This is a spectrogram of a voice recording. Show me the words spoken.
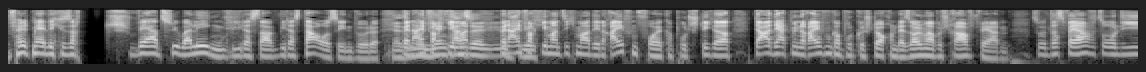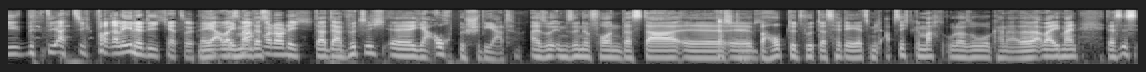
fällt mir ehrlich gesagt schwer zu überlegen, wie das da, wie das da aussehen würde. Ja, wenn einfach jemand, wenn einfach jemand sich mal den Reifen vorher kaputt sticht, der sagt, da, der hat mir den Reifen kaputt gestochen, der soll mal bestraft werden. So, das wäre so die, die einzige Parallele, die ich hätte. Naja, aber das ich meine, das- man doch nicht. Da, da wird sich äh, ja auch beschwert. Also im Sinne von, dass da äh, Das äh, behauptet wird, das hätte er jetzt mit Absicht gemacht oder so. Keine Ahnung. Aber ich meine, das ist.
